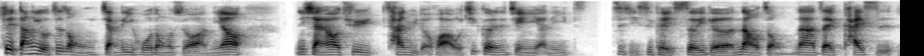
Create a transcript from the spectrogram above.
所以当有这种奖励活动的时候啊，你要你想要去参与的话，我其个人是建议啊，你自己是可以设一个闹钟，那在开始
